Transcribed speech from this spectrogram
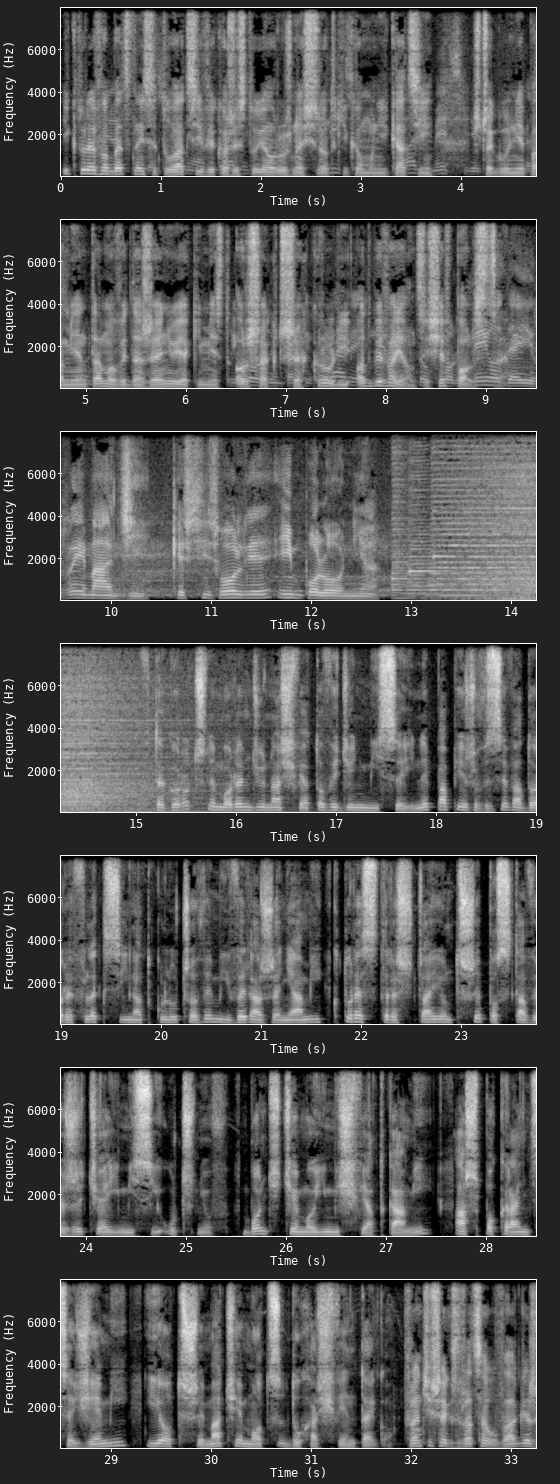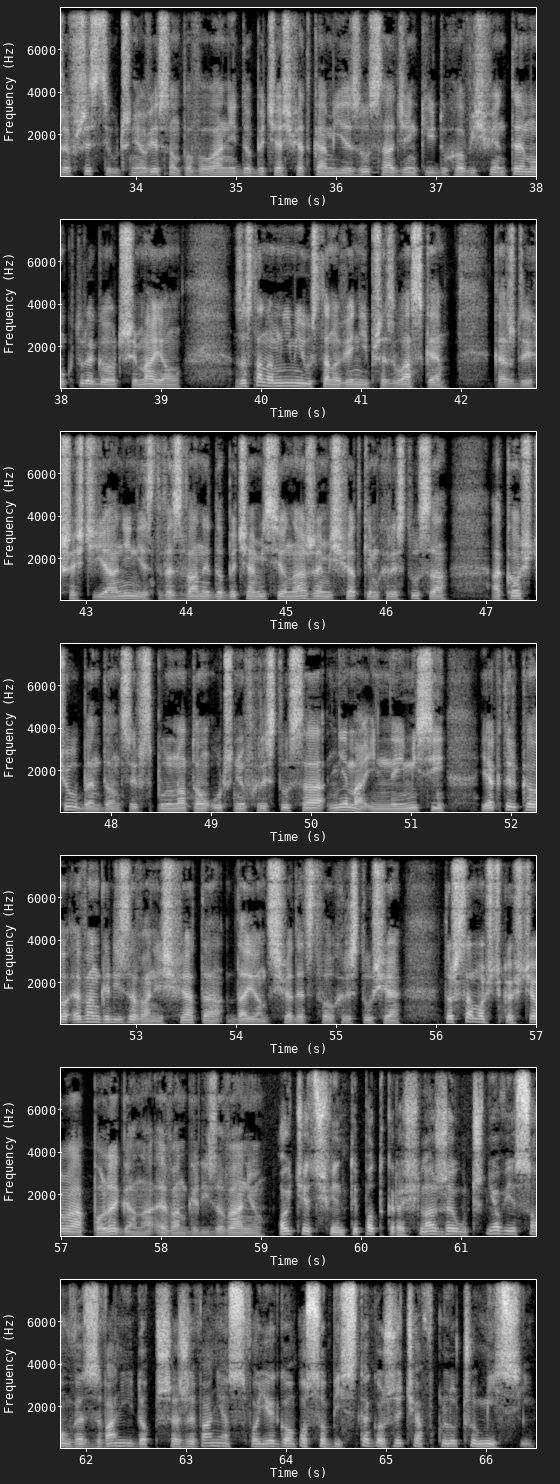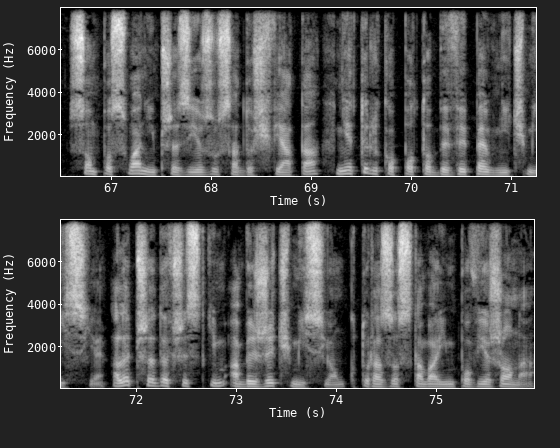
i które w obecnej sytuacji wykorzystują różne środki komunikacji. Szczególnie pamiętam o wydarzeniu, jakim jest Orszak Trzech Króli, odbywający się w Polsce che si svolge in Polonia. W tegorocznym orędziu na Światowy Dzień Misyjny papież wzywa do refleksji nad kluczowymi wyrażeniami, które streszczają trzy postawy życia i misji uczniów. Bądźcie moimi świadkami, aż po krańce ziemi i otrzymacie moc Ducha Świętego. Franciszek zwraca uwagę, że wszyscy uczniowie są powołani do bycia świadkami Jezusa dzięki Duchowi Świętemu, którego otrzymają, zostaną nimi ustanowieni przez łaskę. Każdy chrześcijanin jest wezwany do bycia misjonarzem i świadkiem Chrystusa, a Kościół, będący wspólnotą uczniów Chrystusa, nie ma innej misji, jak tylko ewangelizowanie świata, dając świadectwo o Chrystusie. Tożsamość Kościoła polega na ewangelizowaniu. Ojciec Święty podkreśla, że uczniowie są wezwani do przeżywania swojego osobistego życia w kluczu misji. Są posłani przez Jezusa do świata nie tylko po to, by wypełnić misję, ale przede wszystkim, aby żyć misją, która została im powierzona,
